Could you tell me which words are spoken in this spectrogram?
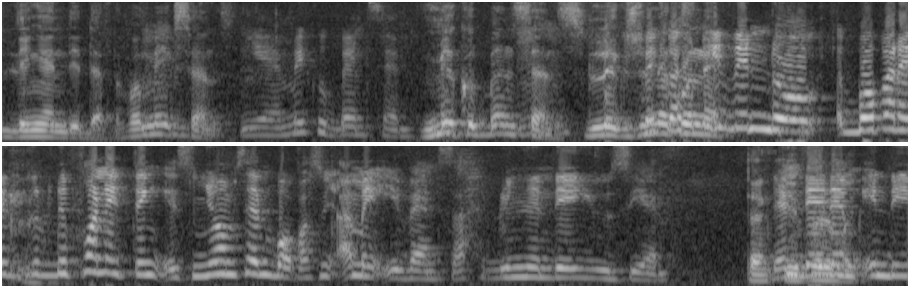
li ngeen di def dafa make sense. Yeah make benn sense. Make benn sense. Léegi su nekkoon ne even though boo pare the funny thing is ñoom seen bopp suñu amee event sax duñ leen dee use yéen. Thank dañ dee dem much. indi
